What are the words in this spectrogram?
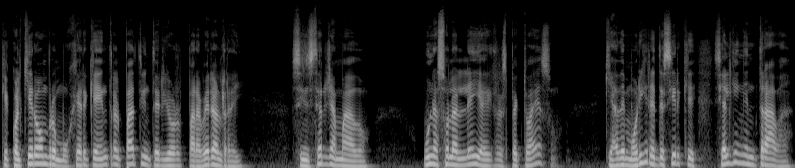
que cualquier hombre o mujer que entra al patio interior para ver al rey, sin ser llamado, una sola ley hay respecto a eso, que ha de morir. Es decir, que si alguien entraba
